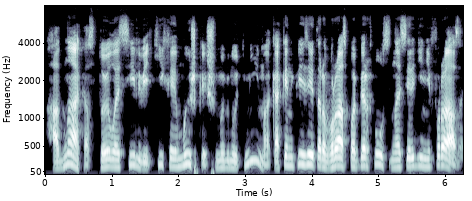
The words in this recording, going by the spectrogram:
Однако, стоило Сильве тихой мышкой шмыгнуть мимо, как инквизитор в раз поперхнулся на середине фразы.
